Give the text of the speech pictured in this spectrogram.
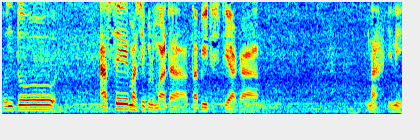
Untuk AC masih belum ada tapi disediakan. Nah ini.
